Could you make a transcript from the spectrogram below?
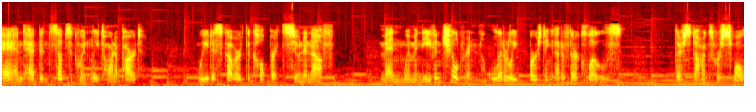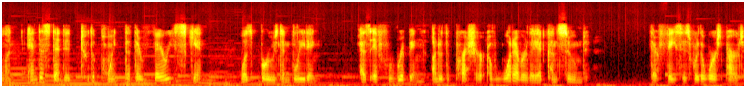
and had been subsequently torn apart. We discovered the culprits soon enough men, women, even children, literally bursting out of their clothes. Their stomachs were swollen and distended to the point that their very skin was bruised and bleeding, as if ripping under the pressure of whatever they had consumed. Their faces were the worst part.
